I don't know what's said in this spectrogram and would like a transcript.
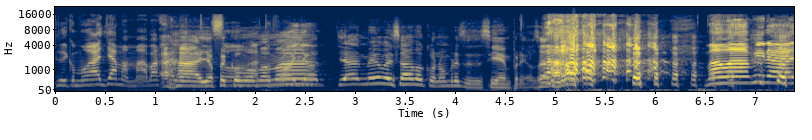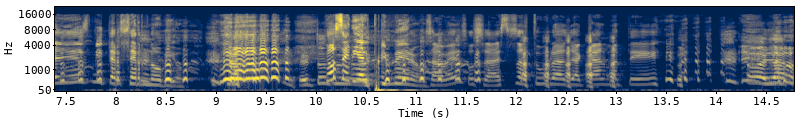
De como, ah, ya, mamá, bájale. Ajá, ya fue como, mamá, rollo". ya me he besado con hombres desde siempre. O sea, Mamá, mira, es mi tercer novio. entonces, No sería el primero, ¿sabes? O sea, a estas alturas, ya cálmate. No, ya.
